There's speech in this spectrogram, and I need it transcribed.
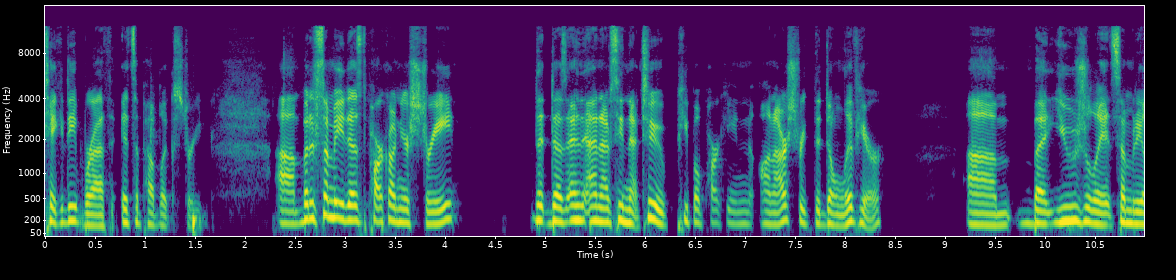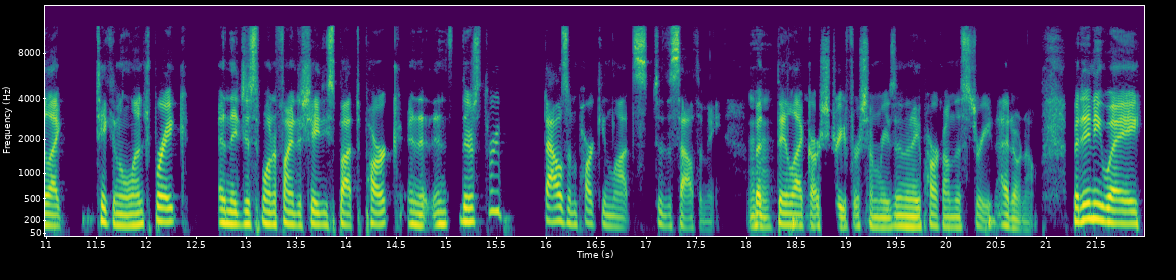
take a deep breath. It's a public street. Um, but if somebody does park on your street, that does, and, and I've seen that too. People parking on our street that don't live here. Um, but usually it's somebody like taking a lunch break and they just want to find a shady spot to park. And, it, and there's three thousand parking lots to the south of me, but Mhm. they like our street for some reason and they park on the street. I don't know. But anyway,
